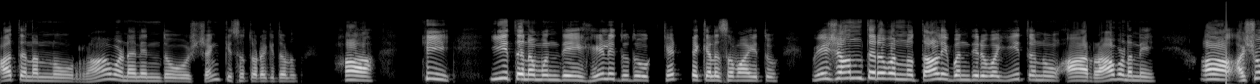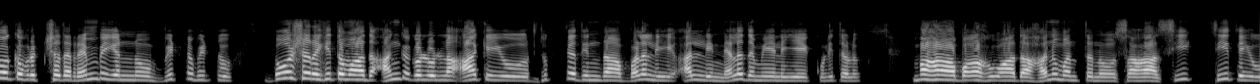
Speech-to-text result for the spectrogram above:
ಆತನನ್ನು ರಾವಣನೆಂದು ಶಂಕಿಸತೊಡಗಿದಳು. ಹಾ ಹಿ, ಈತನ ಮುಂದೆ ಹೇಳಿದುದು ಕೆಟ್ಟ ಕೆಲಸವಾಯಿತು. ವೇಷಾಂತರವನ್ನು ತಾಳಿ ಬಂದಿರುವ ಈತನು ಆ ರಾವಣನೇ. ಆ ಅಶೋಕ ವೃಕ್ಷದ ರೆಂಬೆಯನ್ನು ಬಿಟ್ಟು ಬಿಟ್ಟು ದೋಷರಹಿತವಾದ ಅಂಗಗಳುಳ್ಳ ಆಕೆಯು ದುಃಖದಿಂದ ಬಳಲಿ ಅಲ್ಲಿ ನೆಲದ ಮೇಲೆಯೇ ಕುಳಿತಳು. ಮಹಾಬಾಹುವಾದ ಹನುಮಂತನು ಸಹ ಸೀ, ಸೀತೆಯು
